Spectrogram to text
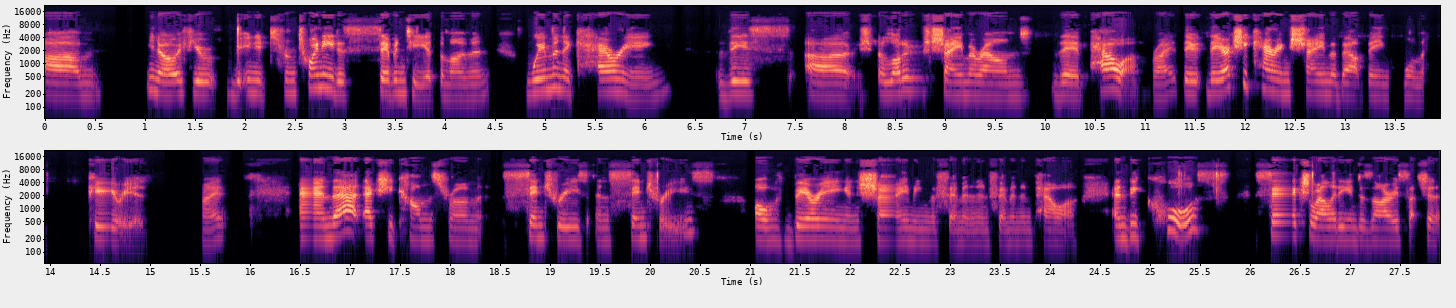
um, you know, if you're in, from 20 to 70 at the moment, women are carrying this uh, a lot of shame around their power, right? They're, they're actually carrying shame about being a woman, period, right? And that actually comes from centuries and centuries of burying and shaming the feminine and feminine power. And because sexuality and desire is such a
